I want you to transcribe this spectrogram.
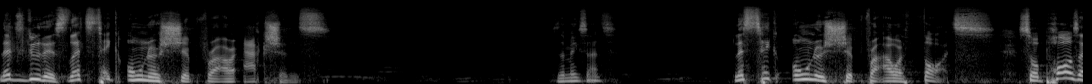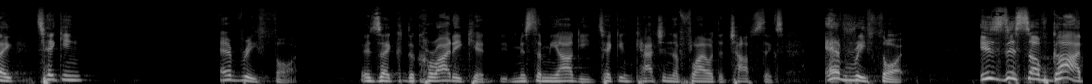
let's do this. Let's take ownership for our actions. Does that make sense? Let's take ownership for our thoughts. So Paul's like taking every thought it's like the Karate Kid, Mr. Miyagi taking catching the fly with the chopsticks. Every thought is this of God?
